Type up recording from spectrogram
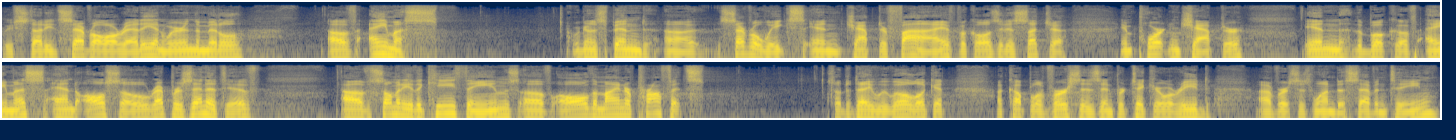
We've studied several already, and we're in the middle of Amos. We're going to spend uh, several weeks in chapter 5 because it is such an important chapter in the book of Amos and also representative of so many of the key themes of all the minor prophets. So today we will look at a couple of verses in particular. We'll read uh, verses 1 to 17,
